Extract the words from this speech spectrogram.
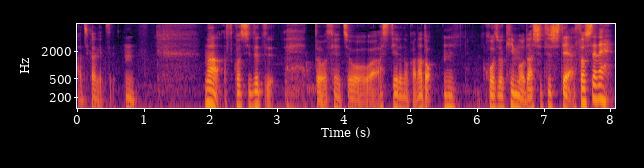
8ヶ月。うん。まあ、少しずつ、えっと、成長はしているのかなと。うん。工場勤務を脱出して、そしてね、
